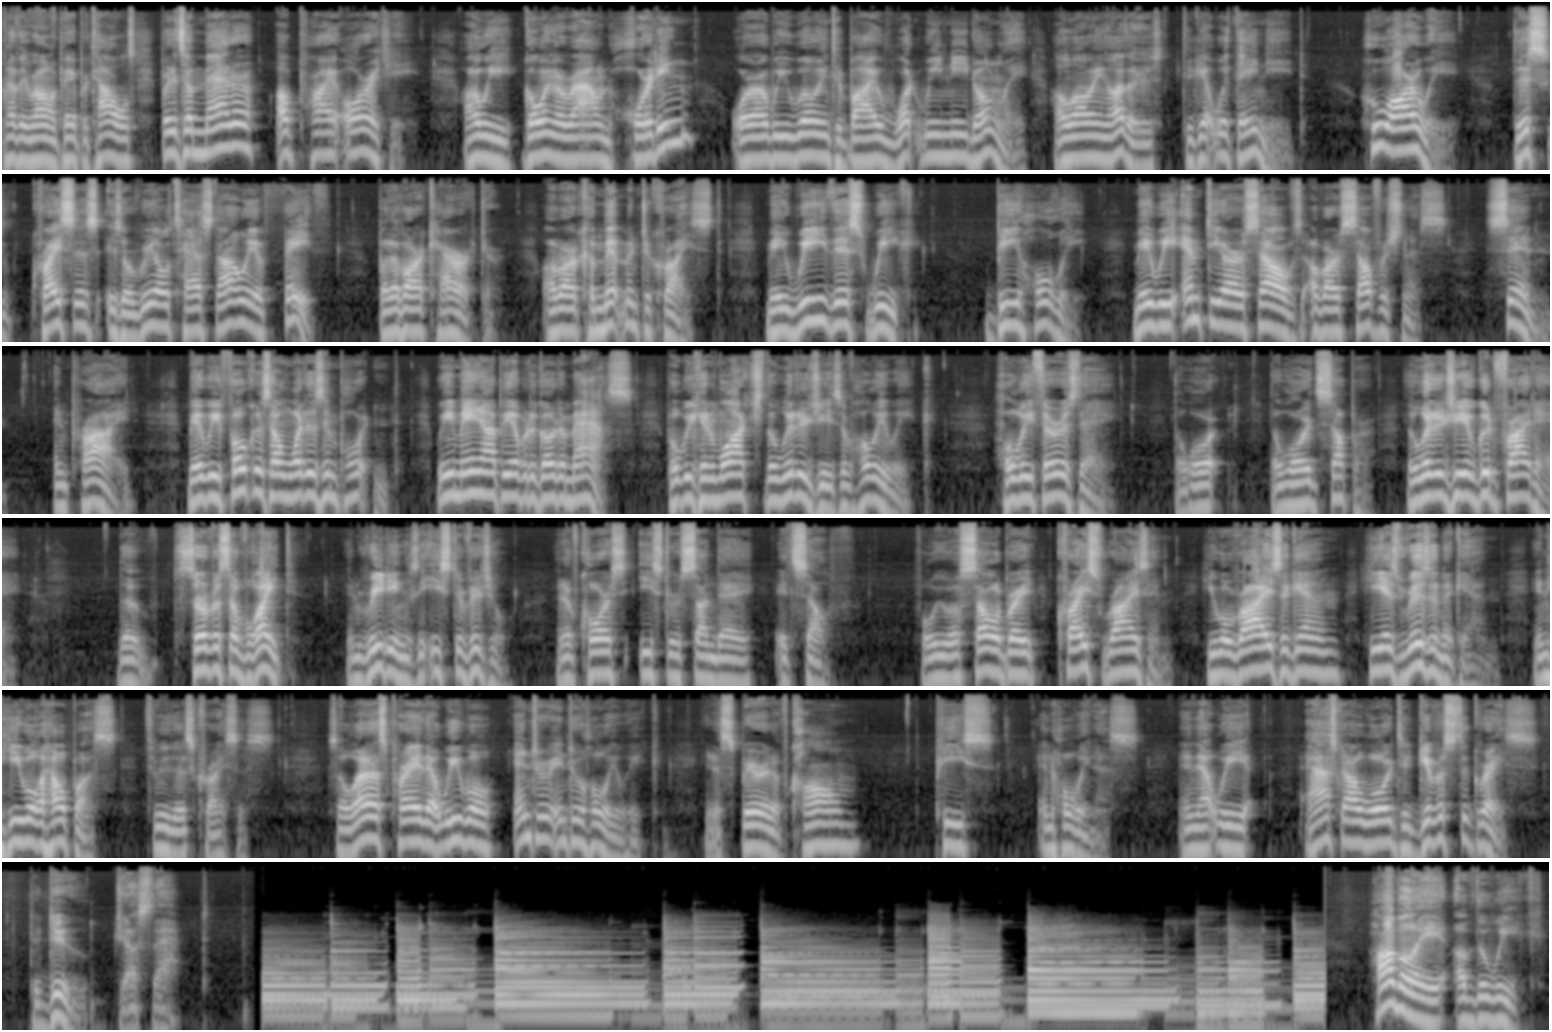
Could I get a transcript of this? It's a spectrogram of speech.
Nothing wrong with paper towels, but it's a matter of priority. Are we going around hoarding or are we willing to buy what we need only, allowing others to get what they need? Who are we? This crisis is a real test not only of faith, but of our character, of our commitment to Christ. May we this week be holy. May we empty ourselves of our selfishness, sin, and pride. May we focus on what is important. We may not be able to go to Mass, but we can watch the liturgies of Holy Week, Holy Thursday, the, Lord, the Lord's Supper, the liturgy of Good Friday, the service of light and readings, the Easter Vigil, and of course, Easter Sunday itself. For we will celebrate Christ rising. He will rise again. He has risen again, and He will help us through this crisis. So let us pray that we will enter into Holy Week in a spirit of calm, peace, and holiness, and that we ask our Lord to give us the grace to do just that. Homily of the Week.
